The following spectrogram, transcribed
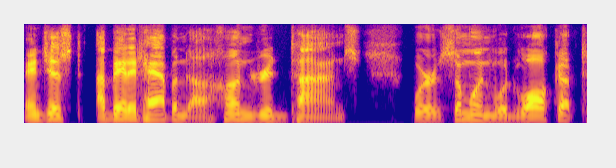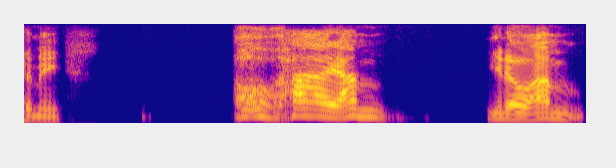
and just I bet it happened a hundred times where someone would walk up to me, "Oh, hi, I'm, you know, I'm."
